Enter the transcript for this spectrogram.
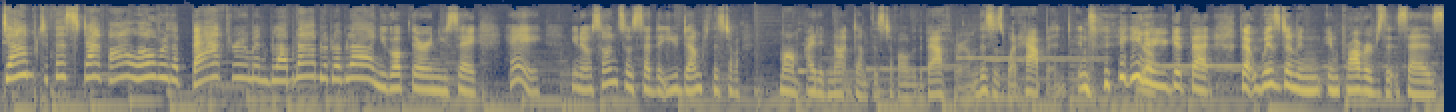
dumped the stuff all over the bathroom and blah blah blah blah blah. And you go up there and you say, "Hey, you know, so and so said that you dumped this stuff." Mom, I did not dump this stuff all over the bathroom. This is what happened. And you know, you get that that wisdom in in Proverbs that says,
